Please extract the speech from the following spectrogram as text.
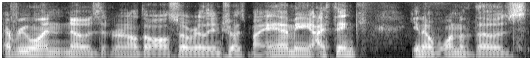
everyone knows that Ronaldo also really enjoys Miami. I think you know one of those,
